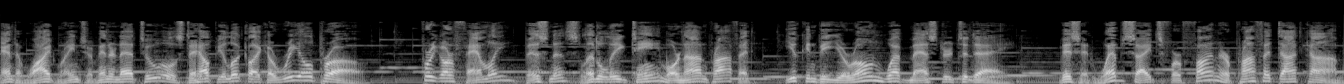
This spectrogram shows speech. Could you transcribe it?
and a wide range of internet tools to help you look like a real pro. For your family, business, little league team, or nonprofit, you can be your own webmaster today. Visit websitesforfunorprofit.com.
